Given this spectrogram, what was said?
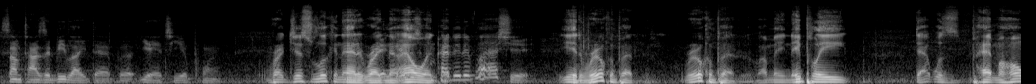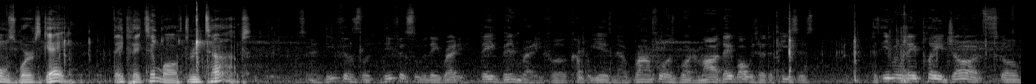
Sometimes it be like that, but yeah, to your point. Right, just looking at it right It- now, it was Elwin. competitive last year. Yeah, the real competitive, real competitive. I mean, they played. That was Pat Mahomes' worst game. They picked him off three times. So and defense, defensively, they ready. They've been ready for a couple years now. Brian Flores brought them out. They've always had the pieces. Because even when they played yards, go,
